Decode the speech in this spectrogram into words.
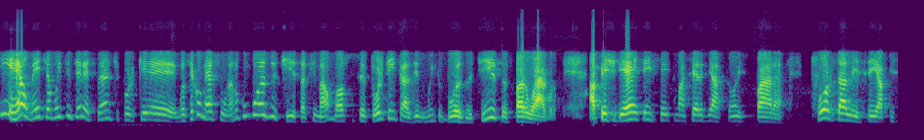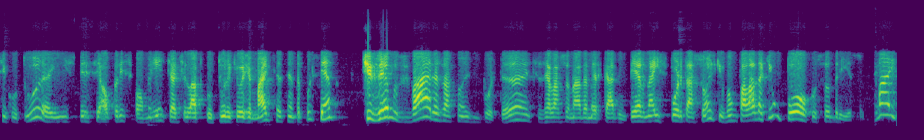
E realmente é muito interessante, porque você começa o ano com boas notícias, afinal, nosso setor tem trazido muito boas notícias para o agro. A PeixeBR tem feito uma série de ações para fortalecer a piscicultura, em especial, principalmente, a tilapicultura, que hoje é mais de 60%. Tivemos várias ações importantes relacionadas ao mercado interno, a exportações, que vamos falar daqui um pouco sobre isso. Mas,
